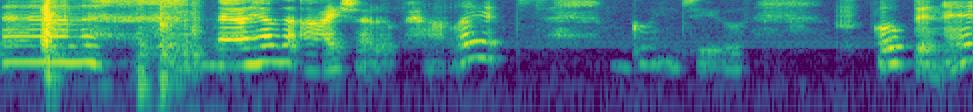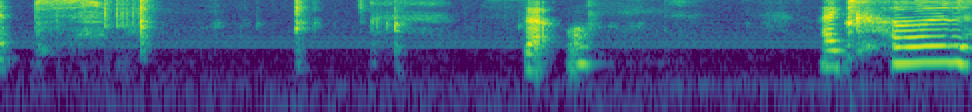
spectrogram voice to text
And now I have the eyeshadow palette. I'm going to open it. So, I could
